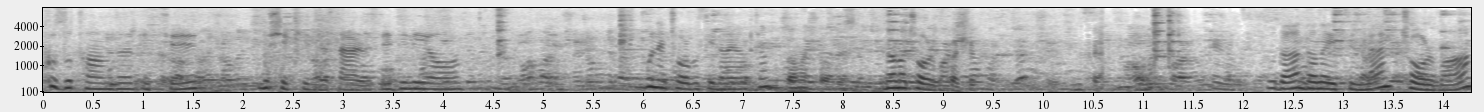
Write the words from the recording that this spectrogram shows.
kuzu tandır eti bu şekilde servis ediliyor. Bu ne çorbasıydı hayatım? Dana çorbası. Dana çorba. Kaşık. Evet. Bu da dana etinden çorba.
